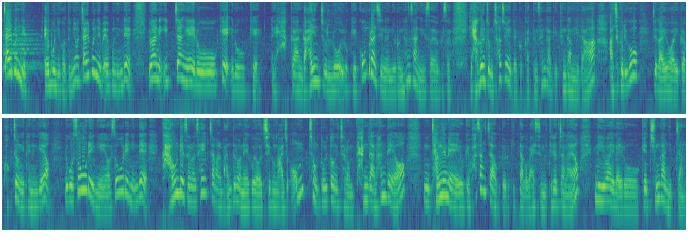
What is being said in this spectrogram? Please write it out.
짧은 잎 에본이거든요. 짧은 잎 에본인데 요 안에 입장에 이렇게 이렇게 약간 라인 줄로 이렇게 꼬부라지는 이런 현상이 있어요. 그래서 약을 좀 쳐줘야 될 것 같은 생각이 든답니다. 아직 그리고 제가 이 아이가 걱정이 되는 게요. 요거 소우렌이에요. 소우렌인데 가운데서는 새 입장을 만들어내고요. 지금 아주 엄청 돌덩이처럼 단단한데요. 음, 작년에 이렇게 화상 자국도 이렇게 있다고 말씀을 드렸잖아요. 근데 이 아이가 이렇게 중간 입장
